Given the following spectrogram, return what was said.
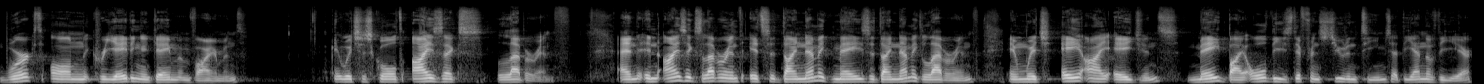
worked on creating a game environment which is called Isaac's Labyrinth. And in Isaac's Labyrinth, it's a dynamic maze, a dynamic labyrinth, in which AI agents, made by all these different student teams at the end of the year,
